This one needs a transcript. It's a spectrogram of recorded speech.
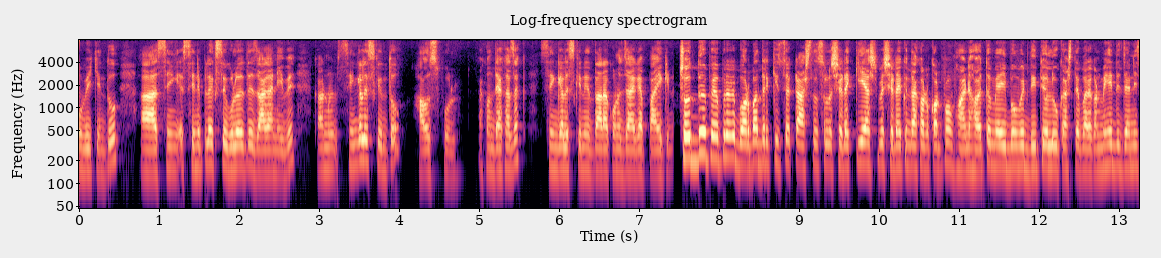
মুভি কিন্তু সিনেপ্লেক্সগুলোতে জায়গা নেবে। কারণ সিঙ্গেল স্ক্রিন তো হাউসফুল এখন দেখা যাক সিঙ্গেল স্ক্রিনে তারা কোনো জায়গায় পায় কিনা। চোদ্দোই ফেব্রুয়ারি বরবাদের কিছু একটা আসতে ছিল সেটা কি আসবে সেটা কিন্তু এখন কনফার্ম হয়নি। হয়তো এই মুভির দ্বিতীয় লুক আসতে পারে, কারণ মেহেদি জানিস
